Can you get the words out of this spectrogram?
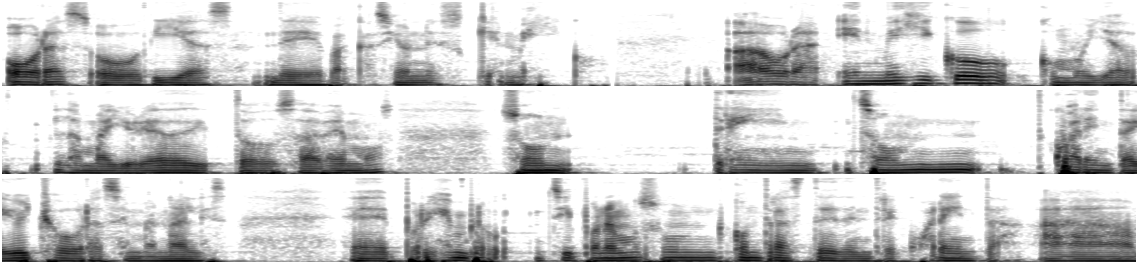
horas o días de vacaciones que en México. Ahora, en México, como ya la mayoría de todos sabemos, son, son 48 horas semanales. Eh, por ejemplo, si ponemos un contraste de entre 40 a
